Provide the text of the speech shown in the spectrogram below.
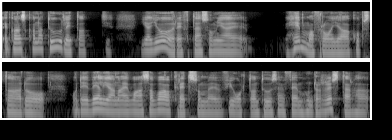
är ganska naturligt att jag gör eftersom jag är hemma från Jakobstad och, och det är väljarna i Vasa valkrets som med 14 500 röster har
